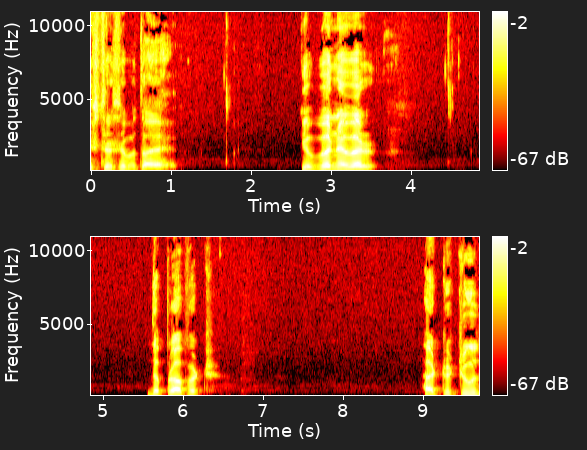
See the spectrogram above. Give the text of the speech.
اس طرح سے بتایا ہے کہ whenever the prophet had to choose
